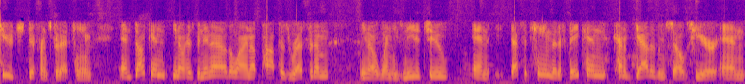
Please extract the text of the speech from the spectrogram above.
huge difference for that team. And Duncan, you know, has been in and out of the lineup. Pop has rested him, you know, when he's needed to. And that's a team that if they can kind of gather themselves here and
